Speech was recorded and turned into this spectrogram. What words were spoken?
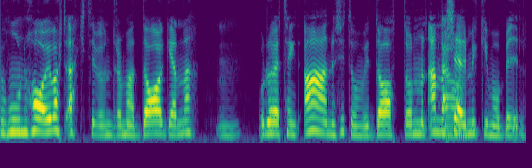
För hon har ju varit aktiv under de här dagarna. Mm. Och då har jag tänkt, ah nu sitter hon vid datorn men annars Ja. är det mycket mobil.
